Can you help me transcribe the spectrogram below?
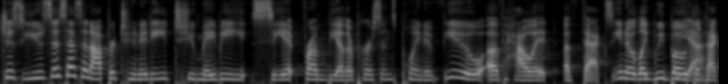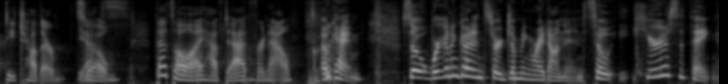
just use this as an opportunity to maybe see it from the other person's point of view of how it affects. You know, like we both yeah. affect each other. Yes. So that's all I have to add for now. okay. So we're going to go ahead and start jumping right on in. So here's the thing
